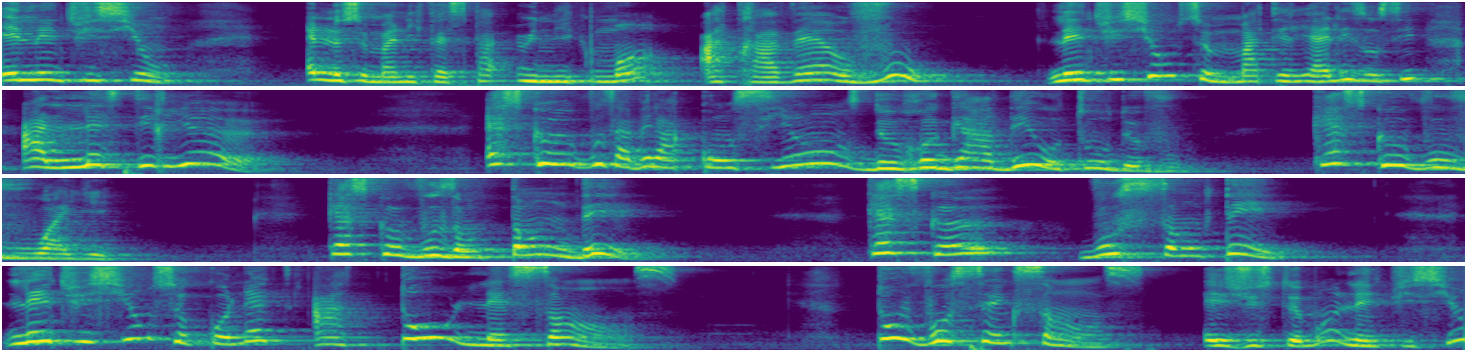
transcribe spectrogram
Et l'intuition, elle ne se manifeste pas uniquement à travers vous. L'intuition se matérialise aussi à l'extérieur. Est-ce que vous avez la conscience de regarder autour de vous? Qu'est-ce que vous voyez? Qu'est-ce que vous entendez? Qu'est-ce que vous sentez? L'intuition se connecte à tous les sens, tous vos cinq sens. Et justement, l'intuition,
